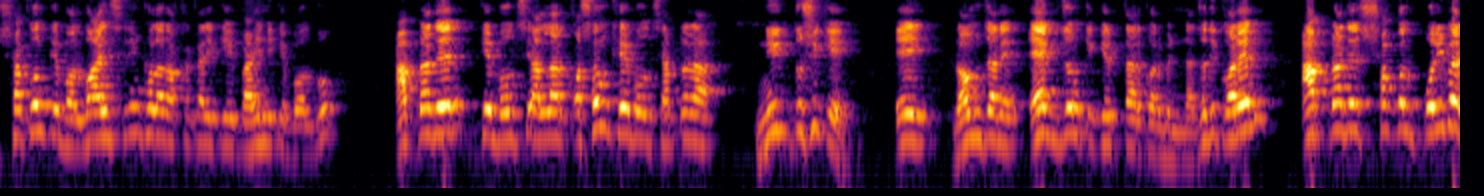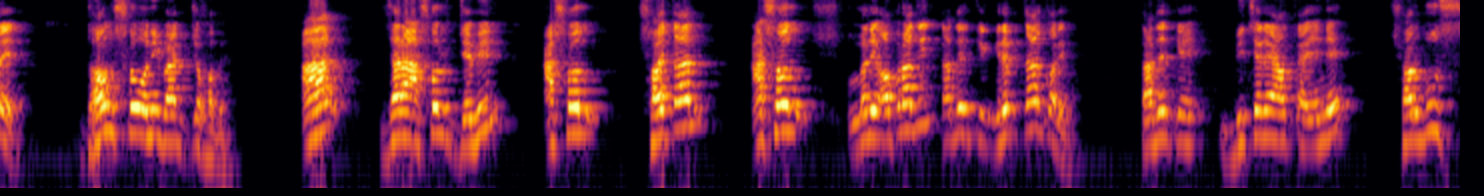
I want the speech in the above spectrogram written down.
সকলকে বলব, আইন শৃঙ্খলা রক্ষাকারীকে, বাহিনীকে বলব, আপনাদেরকে বলছি, আল্লাহর কসম খেয়ে বলছি, আপনারা নির্দোষীকে এই রমজানে একজনকে গ্রেপ্তার করবেন না। যদি করেন, আপনাদের সকল পরিবারের ধ্বংস অনিবার্য হবে। আর যারা আসল জেবিল আসল শয়তান, আসল মানে অপরাধী, তাদেরকে গ্রেপ্তার করে, তাদেরকে বিচারের আওতায় এনে সর্বোচ্চ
